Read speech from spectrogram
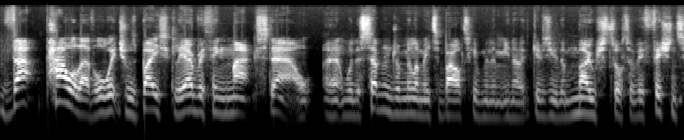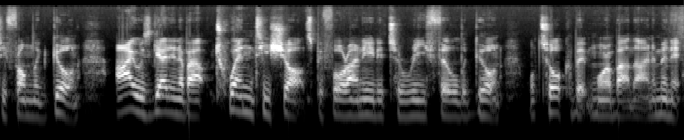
that power level, which was basically everything maxed out, uh, with a 700 millimeter barrel to give me them, you know, it gives you the most sort of efficiency from the gun. I was getting about 20 shots before I needed to refill the gun. We'll talk a bit more about that in a minute.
